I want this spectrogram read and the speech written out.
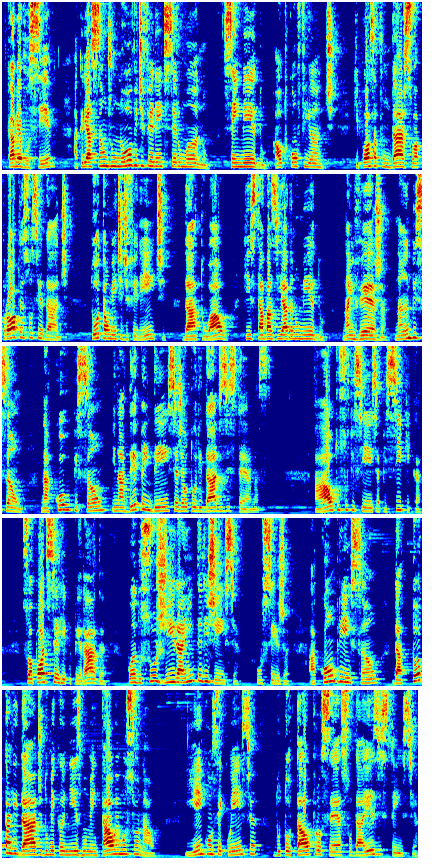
Cabe a você a criação de um novo e diferente ser humano, sem medo, autoconfiante, que possa fundar sua própria sociedade, totalmente diferente da atual, que está baseada no medo, na inveja, na ambição, na corrupção e na dependência de autoridades externas. A autossuficiência psíquica só pode ser recuperada quando surgir a inteligência, ou seja, a compreensão da totalidade do mecanismo mental emocional e, em consequência, do total processo da existência.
